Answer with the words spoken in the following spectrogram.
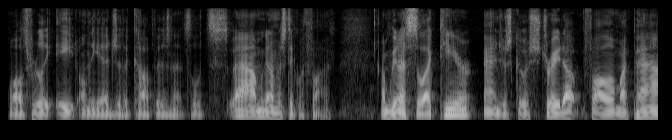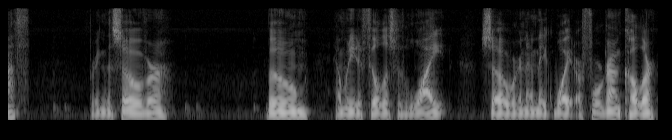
Well, it's really eight on the edge of the cup, isn't it? So let's, ah, I'm going to stick with five. I'm going to select here and just go straight up, follow my path, bring this over, boom, and we need to fill this with white. So we're going to make white our foreground color,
